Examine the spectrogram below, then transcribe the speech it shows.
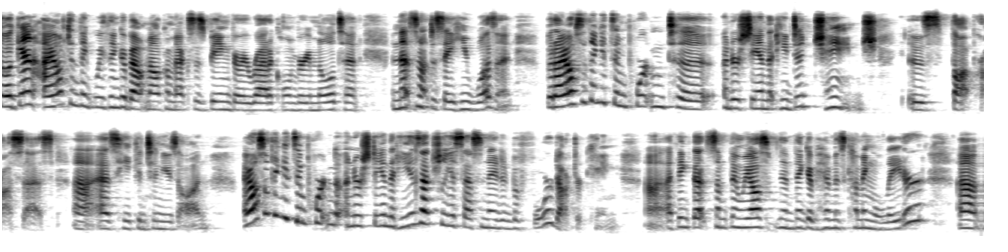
so again, I often think we think about Malcolm X as being very radical and very militant, and that's not to say he wasn't. But I also think it's important to understand that he did change his thought process uh, as he continues on. I also think it's important to understand that he is actually assassinated before Dr. King. Uh, I think that's something we often think of him as coming later, uh,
